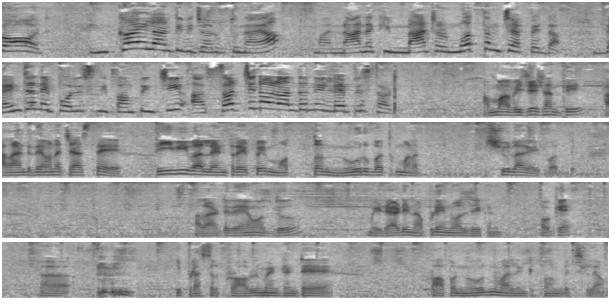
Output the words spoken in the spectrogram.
గాడ్! ఇంకా ఇలాంటివి జరుగుతున్నాయా? మా నాన్నకి మ్యాటర్ మొత్తం చెప్పేద్దాం. వెంటనే పోలీసుని పంపించి ఆ సచిన వాళ్ళందరినీ లేపిస్తాడు. అమ్మ విజయశాంతి అలాంటిది ఏమైనా చేస్తే టీవీ వాళ్ళు ఎంటర్ అయిపోయి మొత్తం నూరు బతుకు మన ఇష్యూలాగా అయిపోద్ది. అలాంటిది ఏమొద్దు మీ డాడీని అప్పుడే ఇన్వాల్వ్ చేయకండి. ఓకే? ఇప్పుడు అసలు ప్రాబ్లం ఏంటంటే పాప నూరుని వాళ్ళ ఇంటికి పంపించలేం.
